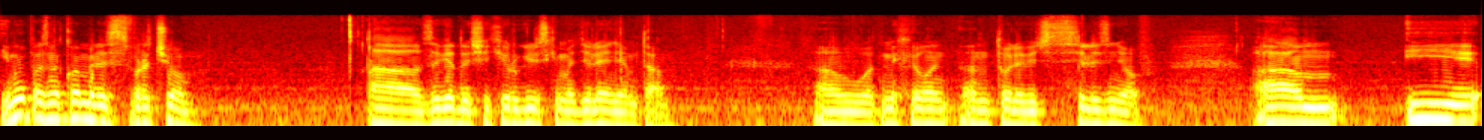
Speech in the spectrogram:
И мы познакомились с врачом, заведующий хирургическим отделением там, вот, Михаил Ан- Анатольевич Селезнев. Ам, И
